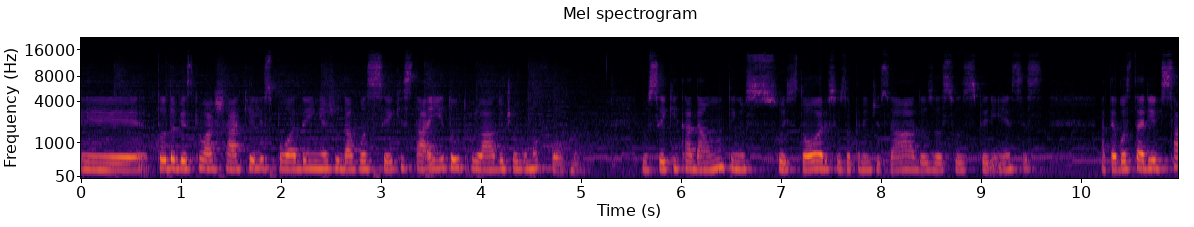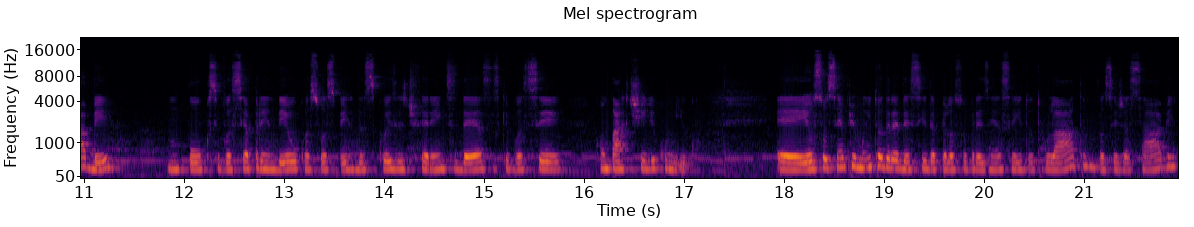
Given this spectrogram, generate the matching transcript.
É, toda vez que eu achar que eles podem ajudar você que está aí do outro lado de alguma forma. Eu sei que cada um tem sua história, seus aprendizados, as suas experiências. Até gostaria de saber um pouco se você aprendeu com as suas perdas coisas diferentes dessas que você compartilhe comigo. É, eu sou sempre muito agradecida pela sua presença aí do outro lado, você já sabe.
